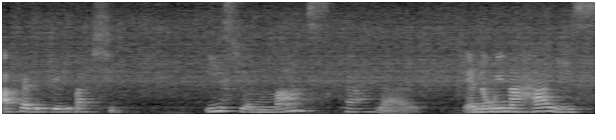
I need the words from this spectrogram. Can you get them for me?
a febre dele baixe. Isso é mascarar, é não ir na raiz,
